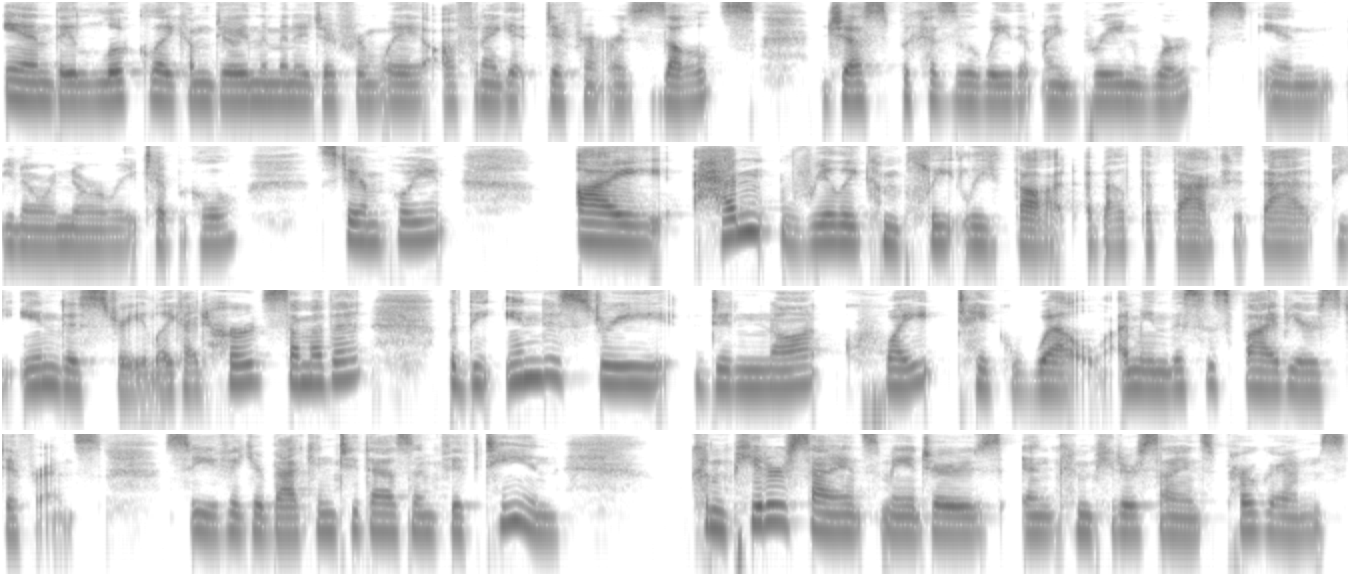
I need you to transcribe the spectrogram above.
and they look like I'm doing them in a different way, often I get different results just because of the way that my brain works in, you know, a neurotypical standpoint. I hadn't really completely thought about the fact that the industry, like I'd heard some of it, but the industry did not quite take well. I mean, this is five years difference. So you figure back in 2015, computer science majors and computer science programs,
